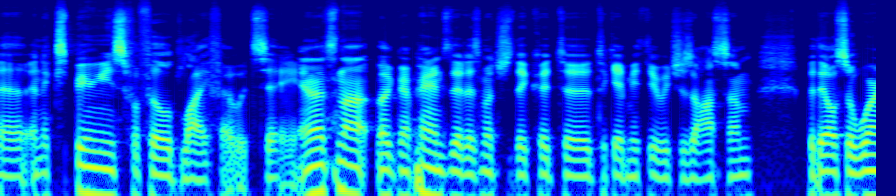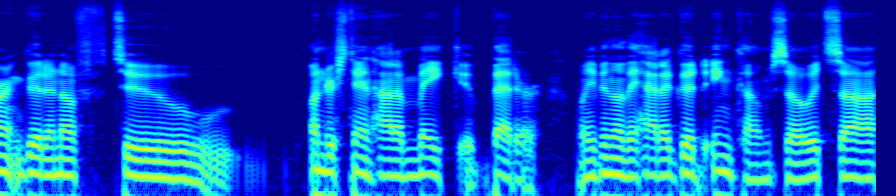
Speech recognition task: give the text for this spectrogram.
uh, an experience fulfilled life, I would say. And that's not like my parents did as much as they could to, to get me through, which is awesome. But they also weren't good enough to understand how to make it better, even though they had a good income. So it's uh,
